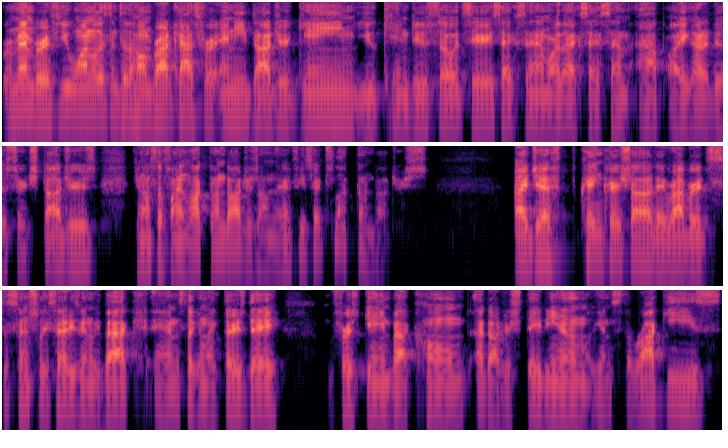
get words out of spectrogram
remember, if you want to listen to the home broadcast for any Dodger game, you can do so at SiriusXM or the XSM app. All you got to do is search Dodgers. You can also find Locked On Dodgers on there if you search Locked On Dodgers. All right, Jeff. Clayton Kershaw, Dave Roberts essentially said he's going to be back, and it's looking like Thursday, first game back home at Dodger Stadium against the Rockies.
